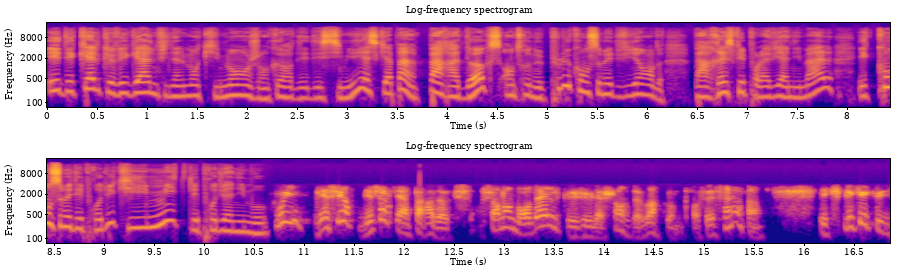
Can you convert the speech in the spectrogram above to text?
et des quelques véganes finalement qui mangent encore des, des est-ce qu'il n'y a pas un paradoxe entre ne plus consommer de viande par respect pour la vie animale et consommer des produits qui imitent les produits animaux? Oui, bien sûr, bien sûr qu'il y a un paradoxe. Fernand Brodel, que j'ai eu la chance d'avoir comme professeur, expliquait qu'une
